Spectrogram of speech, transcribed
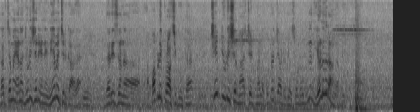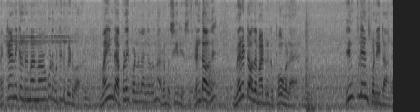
தற்சமயம் ஏன்னா ஜுடிஷரி என்னை நியமிச்சிருக்காங்க. There is an public prosecutor chief judicial magistrate மேலே குற்றச்சாட்டுகளை சொல்கிறதுக்கு எழுதுறாங்க அப்படி. மெக்கானிக்கல் ரிமாண்ட்னாலும் கூட விட்டுட்டு போயிடுவாங்க. மைண்டை அப்ளை பண்ணலைங்கிறதுனா ரொம்ப சீரியஸ் ரெண்டாவது மெரிட் ஆஃப் த மேட்டருக்கு போகலை. இன்ஃப்ளூயன்ஸ் பண்ணிட்டாங்க.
